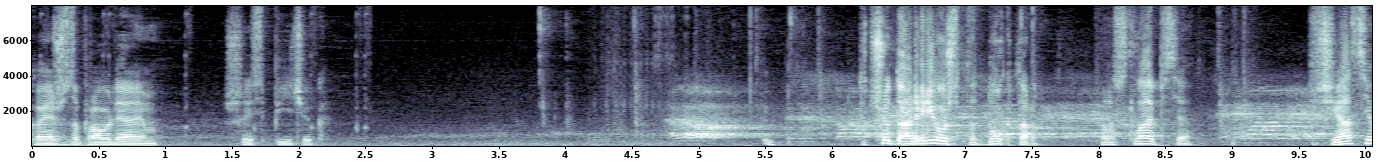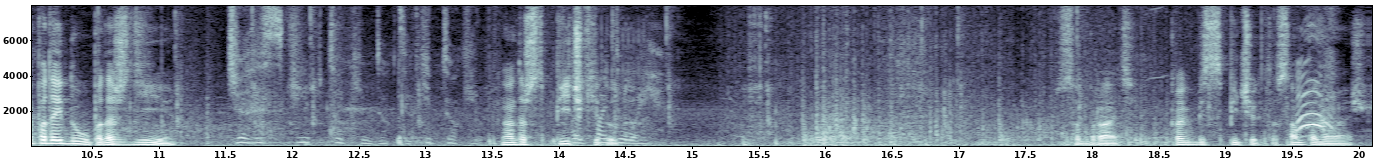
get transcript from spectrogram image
Конечно, заправляем. 6 спичек. Ты что ты орешь-то, доктор? Расслабься. Сейчас я подойду, подожди. Надо же спички тут собрать. Как без спичек-то, сам понимаешь.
